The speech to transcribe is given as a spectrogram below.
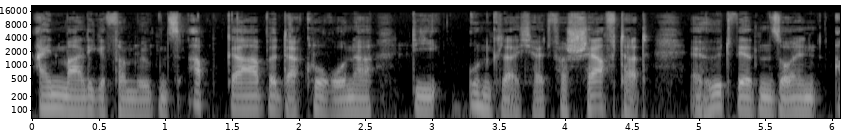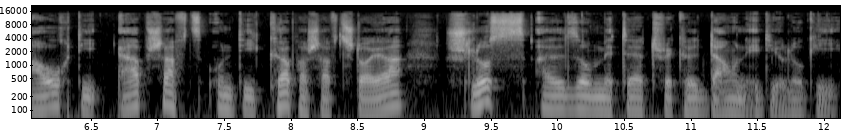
einmalige Vermögensabgabe, da Corona die Ungleichheit verschärft hat. Erhöht werden sollen auch die Erbschafts- und die Körperschaftssteuer. Schluss also mit der Trickle-Down-Ideologie.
